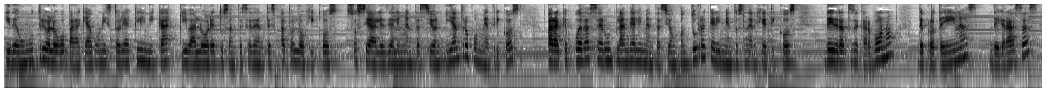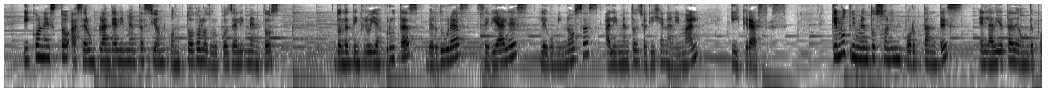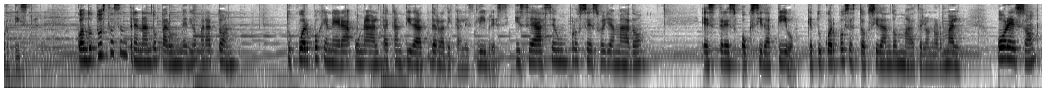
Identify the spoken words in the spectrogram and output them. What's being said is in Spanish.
y de un nutriólogo para que haga una historia clínica y valore tus antecedentes patológicos, sociales, de alimentación y antropométricos para que puedas hacer un plan de alimentación con tus requerimientos energéticos de hidratos de carbono, de proteínas, de grasas y con esto hacer un plan de alimentación con todos los grupos de alimentos donde te incluya frutas, verduras, cereales, leguminosas, alimentos de origen animal y grasas. ¿Qué nutrimentos son importantes en la dieta de un deportista? Cuando tú estás entrenando para un medio maratón, tu cuerpo genera una alta cantidad de radicales libres y se hace un proceso llamado estrés oxidativo, que tu cuerpo se está oxidando más de lo normal. Por eso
